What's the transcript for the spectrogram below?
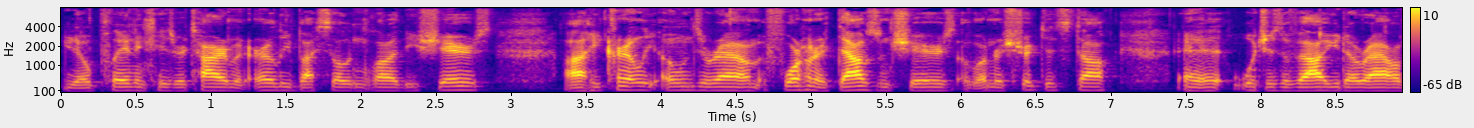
you know, planning his retirement early by selling a lot of these shares. Uh, he currently owns around 400,000 shares of unrestricted stock, which is valued around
